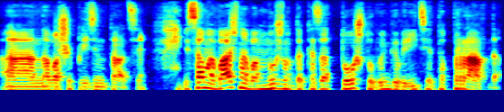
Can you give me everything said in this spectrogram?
э, на вашей презентации. И самое важное, вам нужно доказать то, что вы говорите, это правда.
